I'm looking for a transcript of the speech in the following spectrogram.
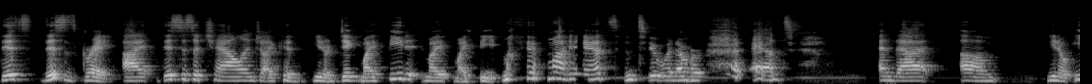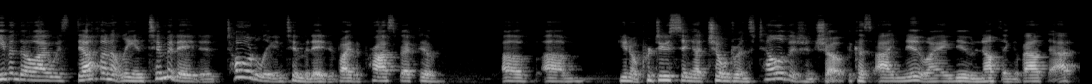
This this is great. I this is a challenge. I could you know dig my feet my my feet my, my hands into whatever, and and that um, you know even though I was definitely intimidated, totally intimidated by the prospect of of um, you know, producing a children's television show because I knew I knew nothing about that.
